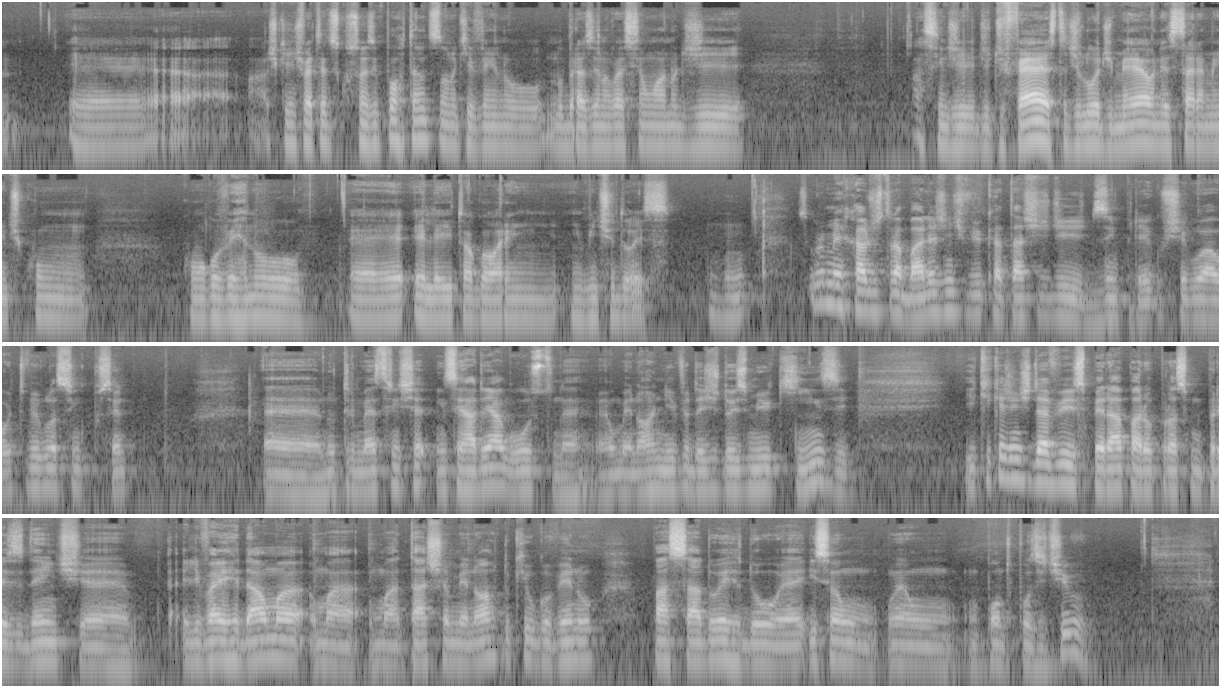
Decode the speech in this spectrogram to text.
é, acho que a gente vai ter discussões importantes no ano que vem no, no Brasil. Não vai ser um ano de assim de, de, de festa, de lua de mel, necessariamente com, com o governo é, eleito agora em, em 22. Uhum. Sobre o mercado de trabalho, a gente viu que a taxa de desemprego chegou a 8,5% é, no trimestre encerrado em agosto, né? É o menor nível desde 2015. E o que, que, a gente deve esperar para o próximo presidente? É, ele vai herdar uma, uma, uma, taxa menor do que o governo passado herdou. É, isso é um, é um, um ponto positivo?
